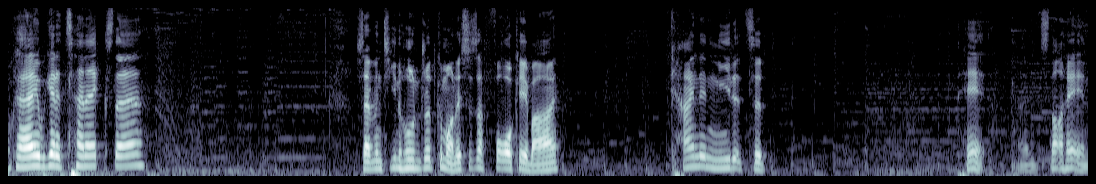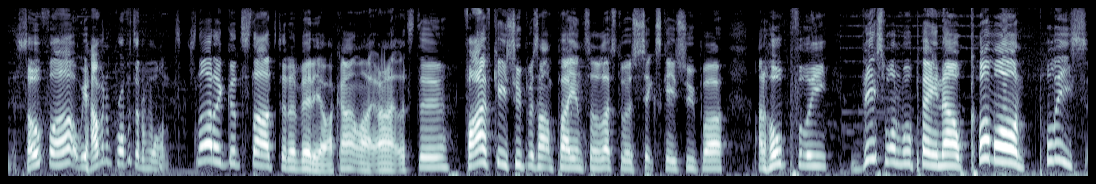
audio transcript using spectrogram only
Okay, we get a 10x there. 1700. Come on, this is a 4k buy. Kind of need it to hit. And it's not hitting. So far, we haven't profited once. It's not a good start to the video. I can't lie. All right, let's do 5k supers aren't paying, so let's do a 6k super. And hopefully, this one will pay now. Come on, please.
